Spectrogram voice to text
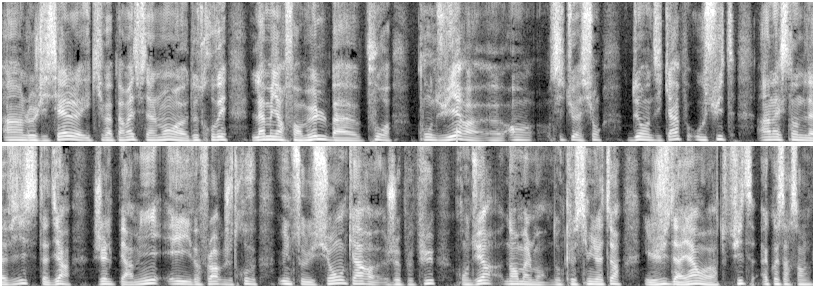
à un logiciel et qui va permettre finalement euh, de trouver la meilleure formule bah, pour conduire euh, en situation de handicap ou suite à un accident de la vie, c'est-à-dire j'ai le permis et il va falloir que je trouve une solution car euh, je peux plus conduire normalement. Donc le simulateur il est juste derrière, on va voir tout de suite à quoi ça ressemble.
